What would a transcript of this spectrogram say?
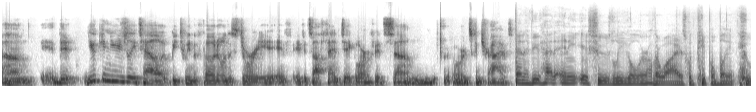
um, you can usually tell between the photo and the story if, if it's authentic or if it's um, or it's contrived. And have you had any issues, legal or otherwise, with people who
